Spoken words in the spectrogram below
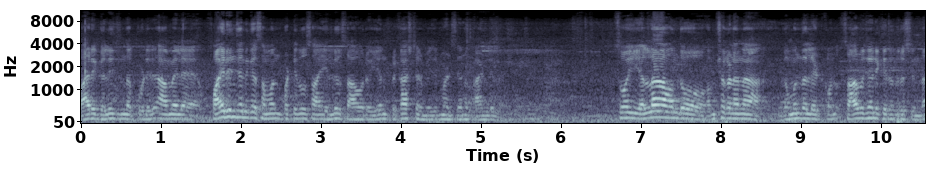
ಭಾರಿ ಗಲೀಜಿಂದ ಕೂಡಿದೆ. ಆಮೇಲೆ ಫೈರ್ ಇಂಜಿನ್ಗೆ ಸಂಬಂಧಪಟ್ಟಿದ್ದು ಸಹ ಎಲ್ಲೂ ಸಹ ಅವರು ಏನು ಪ್ರಿಕಾಷನರಿ ಮೆಜರ್ಮೆಂಟ್ಸ್ ಏನೂ ಕಾಣಲಿಲ್ಲ. ಸೊ ಈ ಎಲ್ಲ ಒಂದು ಅಂಶಗಳನ್ನು ಗಮನದಲ್ಲಿಟ್ಕೊಂಡು ಸಾರ್ವಜನಿಕ ಹಿತದೃಷ್ಟಿಯಿಂದ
